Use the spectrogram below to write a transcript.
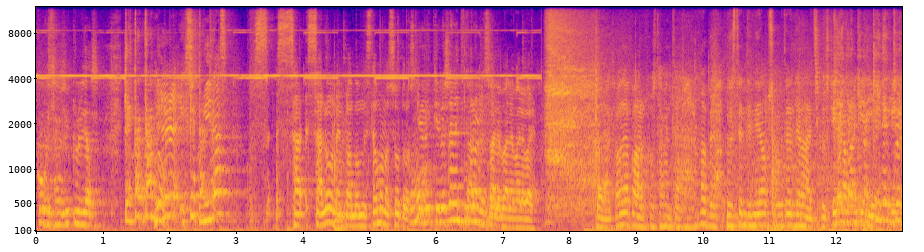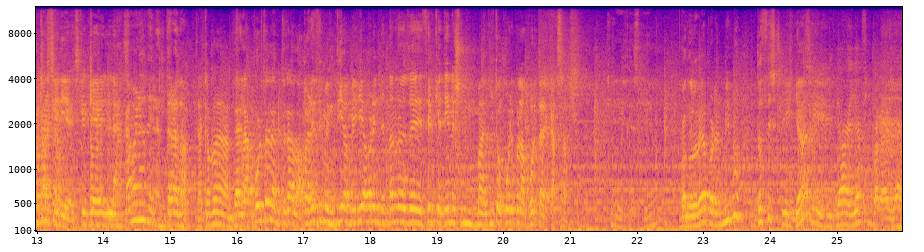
¿Cómo que están incluidas? ¿Qué está entrando? Mira, mira, ¿Qué está- excluidas sa- sa- salón, en plan, donde estamos nosotros. Que, que nos han encerrado en el Vale, salón. vale, vale, vale. Vale, acabo de apagar justamente la alarma, pero no estoy entendiendo absolutamente nada, chicos. ¿Qué Ya, cámara dentro ¿Qué cámara casa. queríais? ¿Qué Que cámara la cámara de la entrada. La cámara de la La de entrada. la puerta de la entrada. Parece mentira media hora intentando decir que tienes un maldito cuerpo en la puerta de casa. ¿Qué dices, tío? Cuando lo vea por el mismo, entonces sí, ¿ya? Sí, ya, ya flipará, ya.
